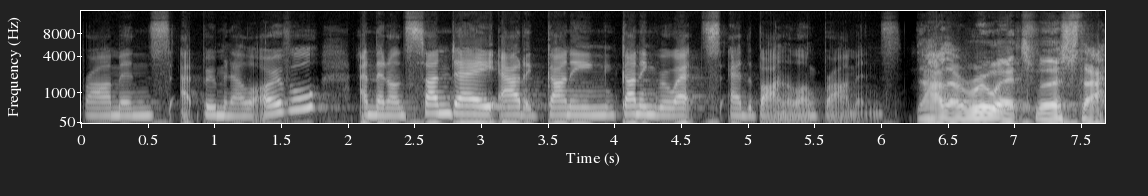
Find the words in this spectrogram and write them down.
Brahmins at Boomanulla Oval, and then on Sunday out at Gunning, Gunning Ruettes and the Binalong Brahmins. Ah, the Ruettes versus the,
